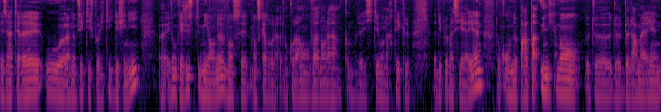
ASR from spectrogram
des intérêts ou un objectif politique défini. Euh, et donc est juste mis en œuvre dans, dans ce cadre-là. Donc là, on va dans la, comme vous avez cité mon article, la diplomatie aérienne. Donc on ne parle pas uniquement de, de, de l'arme aérienne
